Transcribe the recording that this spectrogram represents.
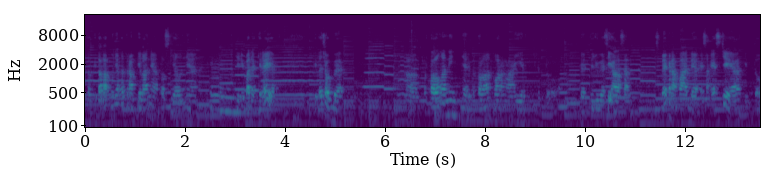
atau kita nggak punya keterampilannya atau skillnya Hmm. jadi pada akhirnya ya kita coba uh, pertolongan nih nyari pertolongan ke orang lain gitu dan itu juga sih alasan sebenarnya kenapa ada SASC ya gitu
